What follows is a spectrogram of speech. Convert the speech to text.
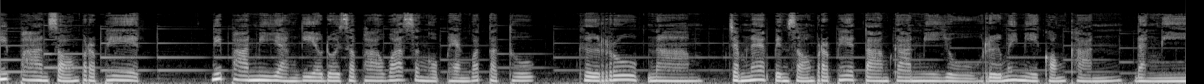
นิพพานสองประเภท นิพพานมีอย่างเดียวโดยสภาวะสงบแห่งวัตทุกข์ คือรูปนาม จำแนกเป็นสองประเภทตามการมีอยู่หรือไม่มีของขัน ดังนี้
